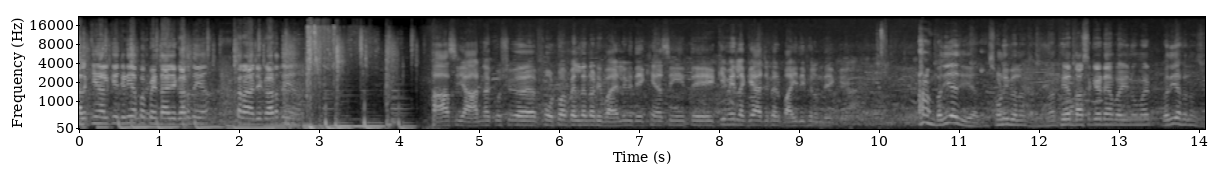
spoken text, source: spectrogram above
ਹਲਕੀਆਂ ਹਲਕੀਆਂ ਜਿਹੜੀਆਂ ਆਪਾਂ ਪਿੰਡਾਂ 'ਚ ਕੱਢਦੇ ਆ, ਘਰਾਂ 'ਚ ਕੱਢਦੇ ਆ। ਖਾਸ ਯਾਰ ਨਾਲ ਕੁਝ ਫੋਟੋਆਂ ਪਹਿਲਾਂ ਤੁਹਾਡੀ ਵਾਇਰਲ ਵੀ ਦੇਖੀਆਂ ਸੀ ਤੇ ਕਿਵੇਂ ਲੱਗਿਆ ਅੱਜ ਫਿਰ ਬਾਈ ਦੀ ਫਿਲਮ ਦੇਖ ਕੇ? ਵਧੀਆ ਸੀ ਯਾਰ ਸੋਹਣੀ ਫਿਲਮ ਸੀ ਮੈਂ ਫਿਰ ਦੱਸ ਕੇ ਡਿਆ ਬਾਈ ਨੂੰ ਮੈਂ ਵਧੀਆ ਫਿਲਮ ਸੀ।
